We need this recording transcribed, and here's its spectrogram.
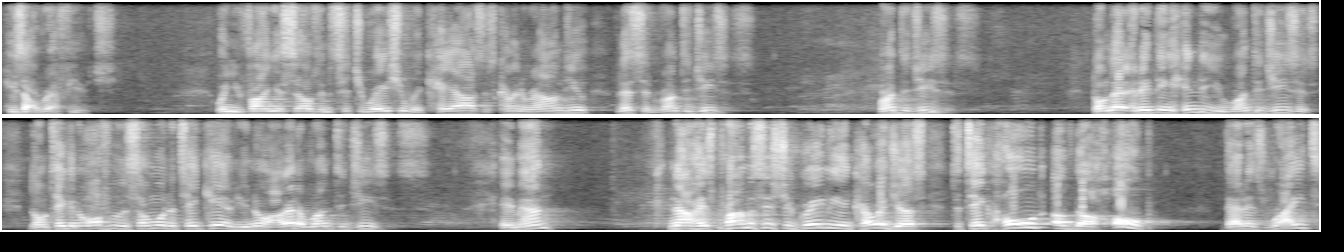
He's our refuge. When you find yourselves in a situation where chaos is coming around you, listen, run to Jesus. Run to Jesus. Don't let anything hinder you. Run to Jesus. Don't take an offer of someone to take care of you. No, I got to run to Jesus. Amen? Now, his promises should greatly encourage us to take hold of the hope that is right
